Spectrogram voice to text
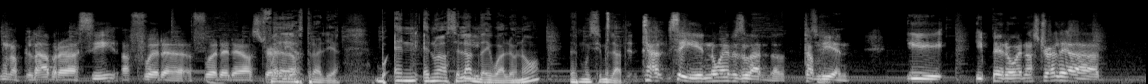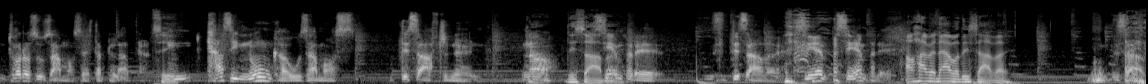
una palabra así afuera, afuera de Australia. Fuera de Australia. En, Nueva Zelanda igual, ¿o no? Es muy similar. sí, en Nueva Zelanda también. Y, y, pero en Australia todos usamos esta palabra. Sí. Casi nunca usamos this afternoon. No. This. Siempre. This hour. Siempre. siempre. I'll have an hour this hour. This hour.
